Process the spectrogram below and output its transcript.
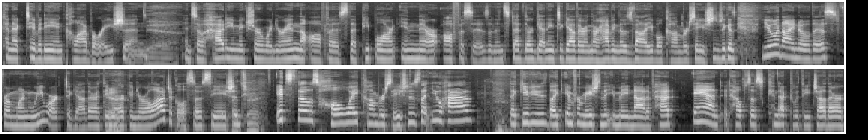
connectivity and collaboration. Yeah. And so how do you make sure when you're in the office that people aren't in their offices and instead they're getting together and they're having those valuable conversations because you and I know this from when we worked together at the Yeah. American Urological Association. That's right. It's those hallway conversations that you have that give you like information that you may not have had and it helps us connect with each other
